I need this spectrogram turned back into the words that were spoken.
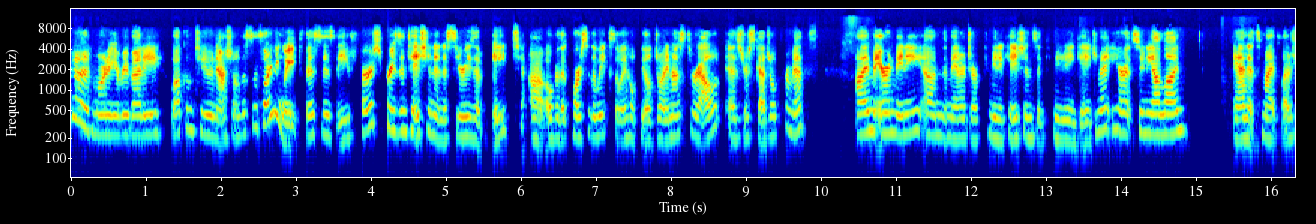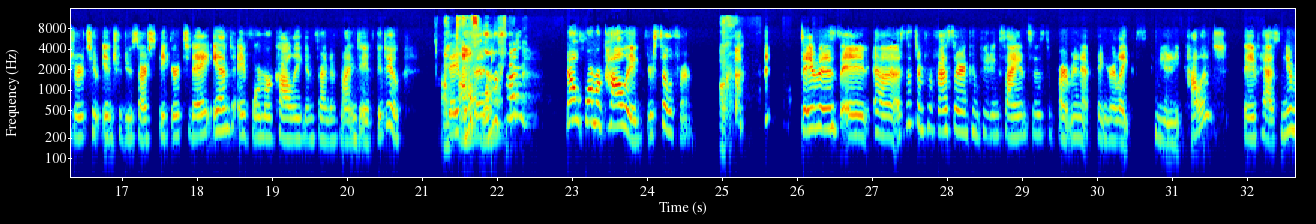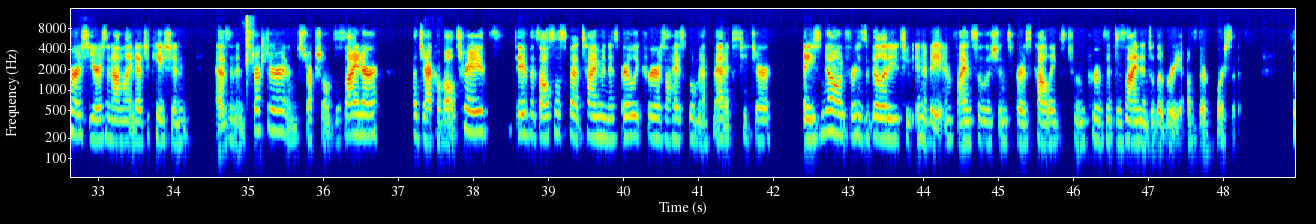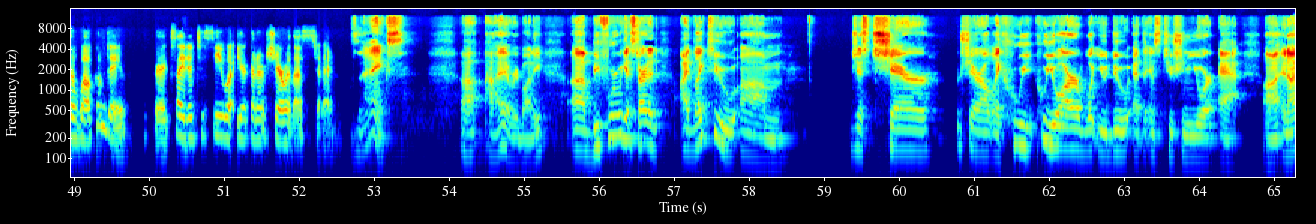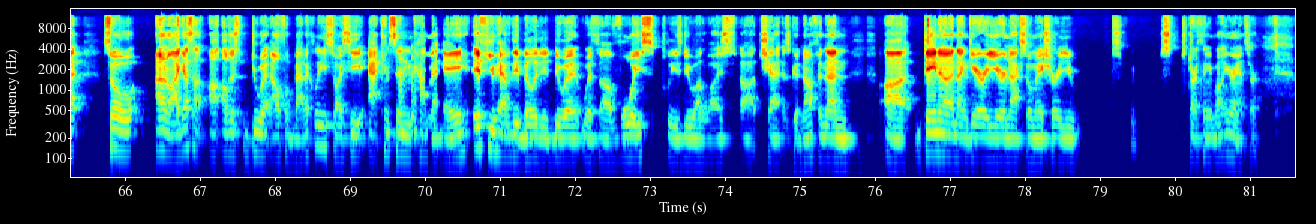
Good morning, everybody. Welcome to National Distance Learning Week. This is the first presentation in a series of eight uh, over the course of the week, so we hope you'll join us throughout as your schedule permits. I'm Erin Maney. I'm the Manager of Communications and Community Engagement here at SUNY Online, and it's my pleasure to introduce our speaker today and a former colleague and friend of mine, Dave Ghidiu. I'm, Dave I'm a former friend? No, former colleague. You're still a friend. Okay. Dave is an uh, assistant professor in computing sciences department at Finger Lakes Community College. Dave has numerous years in online education as an instructor, an instructional designer, a jack of all trades. Dave has also spent time in his early career as a high school mathematics teacher, and he's known for his ability to innovate and find solutions for his colleagues to improve the design and delivery of their courses. So welcome, Dave. Very excited to see what you're going to share with us today. Thanks. Uh, hi, everybody. Uh, before we get started, I'd like to um, just share share out like who who you are, what you do at the institution you're at, uh, and I. So I don't know. I guess I'll, I'll, just do it alphabetically. So I see Atkinson, comma A. If you have the ability to do it with a voice, please do. Otherwise, uh, chat is good enough. And then uh, Dana, and then Gary, you're next. So make sure you start thinking about your answer.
